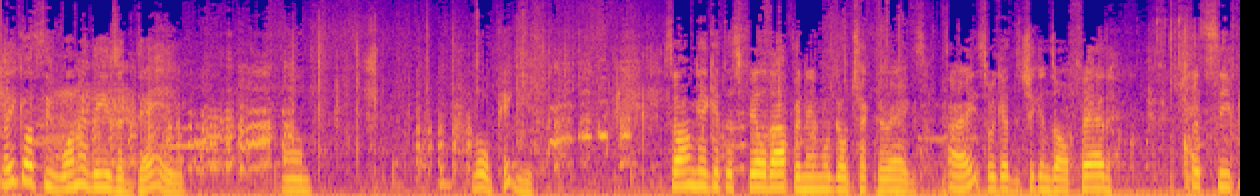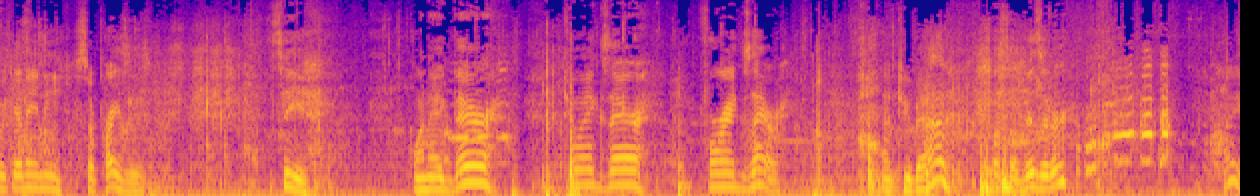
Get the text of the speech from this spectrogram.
they go through one of these a day. Um, little piggies. So I'm to get this filled up and then we'll go check their eggs. Alright, so we got the chickens all fed. Let's see if we get any surprises. Let's see. One egg there, two eggs there, four eggs there. Not too bad. Plus a visitor. Hey.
